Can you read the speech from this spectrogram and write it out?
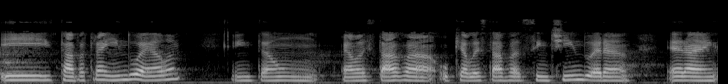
e estava traindo ela. Então, ela estava, o que ela estava sentindo era era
